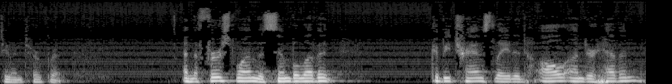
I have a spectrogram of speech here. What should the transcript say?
to interpret. And the first one, the symbol of it, could be translated all under heaven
